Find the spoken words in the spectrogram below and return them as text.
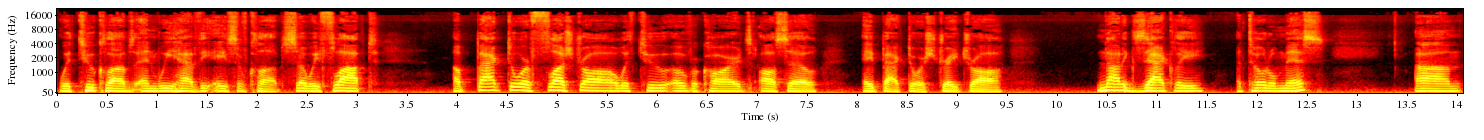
with two clubs, and we have the Ace of clubs. So we flopped a backdoor flush draw with two overcards, also a backdoor straight draw. Not exactly a total miss. Um,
